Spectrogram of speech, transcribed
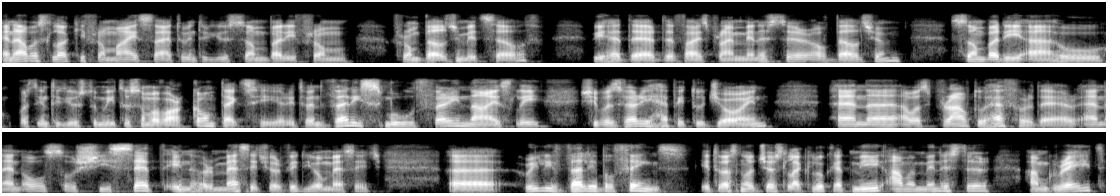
And I was lucky from my side to introduce somebody from from Belgium itself we had there the vice prime minister of Belgium, somebody uh, who was introduced to me to some of our contacts here. It went very smooth, very nicely. She was very happy to join. And uh, I was proud to have her there. And, and also, she said in her message, her video message, uh, really valuable things. It was not just like, look at me, I'm a minister, I'm great.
